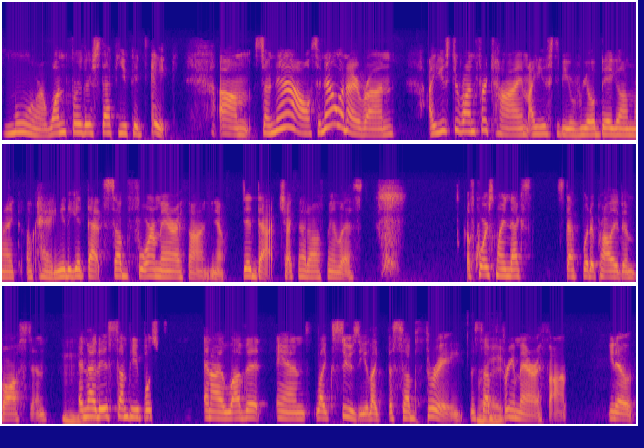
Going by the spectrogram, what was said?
be more, one further step you could take. Um, so now, so now when I run, I used to run for time. I used to be real big on like, okay, I need to get that sub four marathon. You know, did that, check that off my list. Of course, my next step would have probably been Boston, mm-hmm. and that is some people's, and I love it. And like Susie, like the sub three, the sub right. three marathon. You know,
